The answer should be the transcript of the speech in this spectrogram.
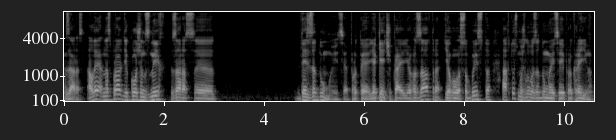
зараз. Але насправді кожен з них зараз е, десь задумується про те, яке чекає його завтра, його особисто, а хтось, можливо, задумується і про країну.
